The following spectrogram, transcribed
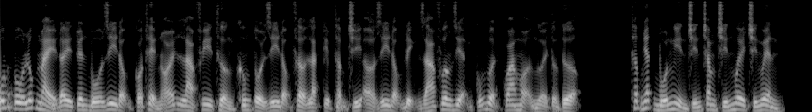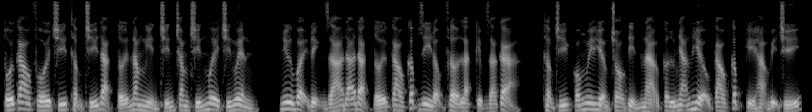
Oppo lúc này đây tuyên bố di động có thể nói là phi thường không tồi di động, phở lạt kịp thậm chí ở di động định giá phương diện cũng vượt qua mọi người tưởng tượng. Thấp nhất 4.999 nguyên, tối cao phối trí thậm chí đạt tới 5.999 nguyên, như vậy định giá đã đạt tới cao cấp di động, phở lạt kịp giá cả, thậm chí có nguy hiểm cho tín nào cân nhãn hiệu cao cấp kỳ hạn vị trí.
